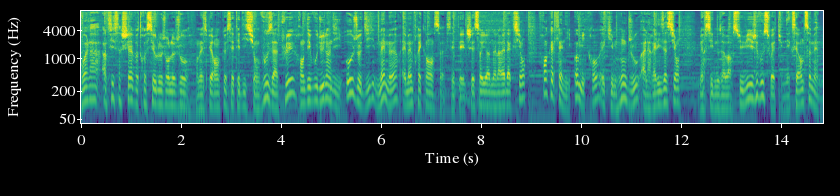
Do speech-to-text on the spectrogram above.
Voilà, ainsi s'achève votre Séoul le jour le jour. En espérant que cette édition vous a plu, rendez-vous du lundi au jeudi, même heure et même fréquence. C'était Che Soyon à la rédaction, Franck Atlani au micro et Kim Hongju à la réalisation. Merci de nous avoir suivis, je vous souhaite une excellente semaine.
